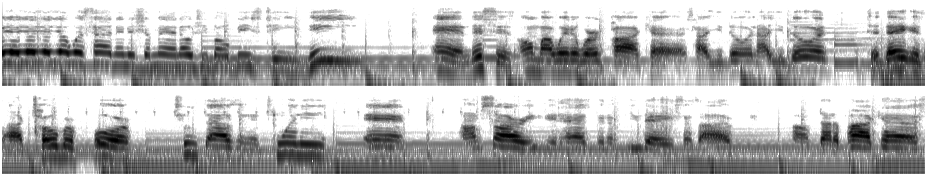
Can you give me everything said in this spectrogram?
yo, yo, yo, yo, what's happening? It's your man OG Bo Beats TV. And this is On My Way to Work podcast. How you doing? How you doing? Today is October 4th, 2020. And I'm sorry, it has been a few days since I've um, done a podcast.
